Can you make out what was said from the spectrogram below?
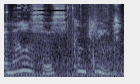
Analysis complete.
